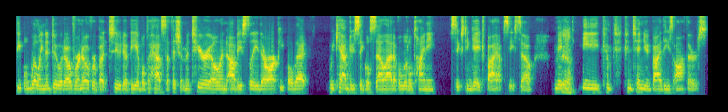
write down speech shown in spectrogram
people willing to do it over and over but two to be able to have sufficient material. And obviously there are people that we can do single cell out of a little tiny 16 gauge biopsy. So maybe yeah. be com- continued by these authors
